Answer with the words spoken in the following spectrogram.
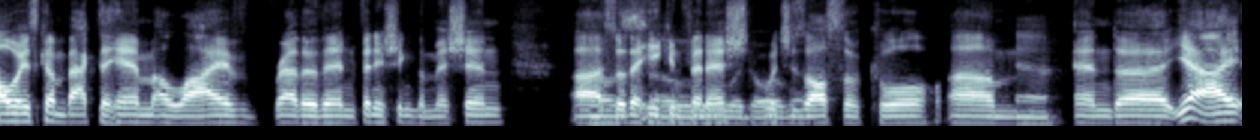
always come back to him alive rather than finishing the mission, uh, That so that he can so finish, which is also cool. Um, yeah and uh, yeah, I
